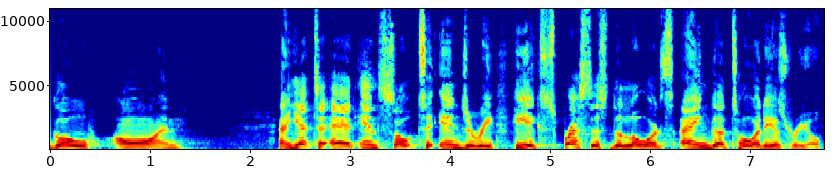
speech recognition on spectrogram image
go on? And yet, to add insult to injury, he expresses the Lord's anger toward Israel,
